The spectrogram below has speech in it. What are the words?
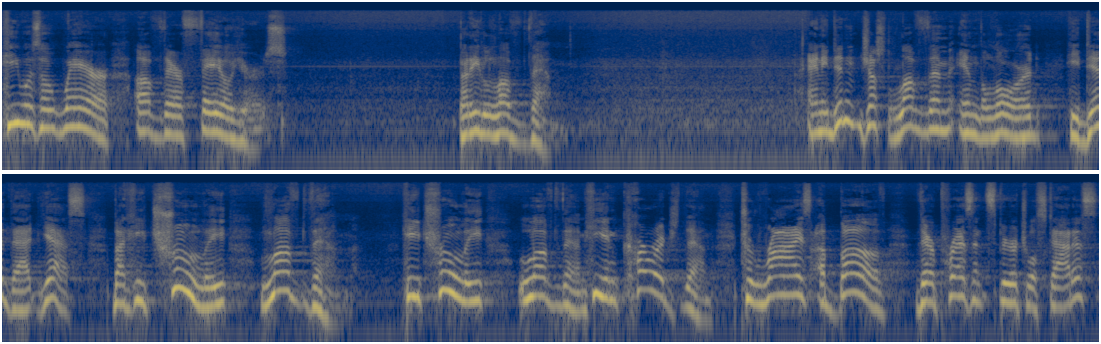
He was aware of their failures. But he loved them. And he didn't just love them in the Lord, he did that, yes, but he truly loved them. He truly loved them. He encouraged them to rise above their present spiritual status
